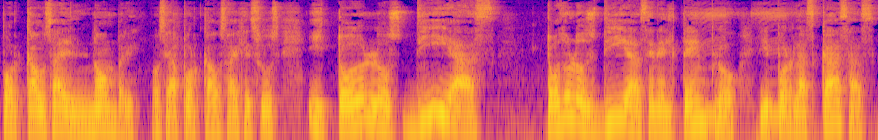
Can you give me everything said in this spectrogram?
por causa del nombre, o sea, por causa de Jesús, y todos los días, todos los días en el templo y por las casas,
